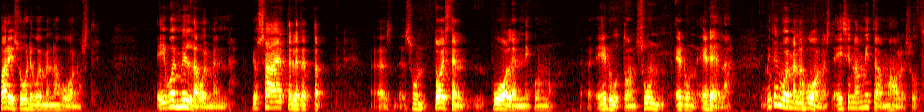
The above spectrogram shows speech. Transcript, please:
parisuhde voi mennä huonosti. Ei voi millä voi mennä. Jos sä ajattelet, että äh, sun toisten puolen niin kuin, edut on sun edun edellä, miten voi mennä huonosti? Ei siinä ole mitään mahdollisuutta.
